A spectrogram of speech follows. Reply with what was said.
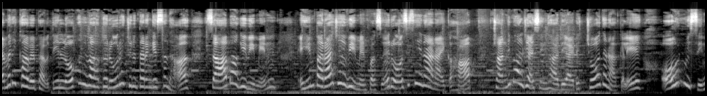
ඇමරිකාවේ පැවති ලෝක විවාහකරු රචන තරගේ සඳහා සහභාගිවීමෙන් එහින් පරාජයවීමෙන් පසුව රෝසි සේනානායක හා චන්දිමල් ජයසිංහාදී අයට චෝදනා කළේ ඔවුන් විසින්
